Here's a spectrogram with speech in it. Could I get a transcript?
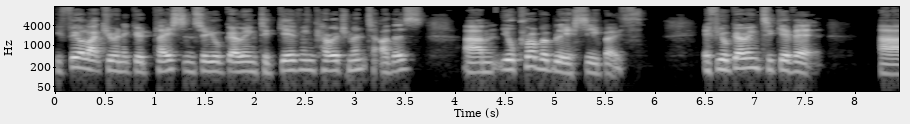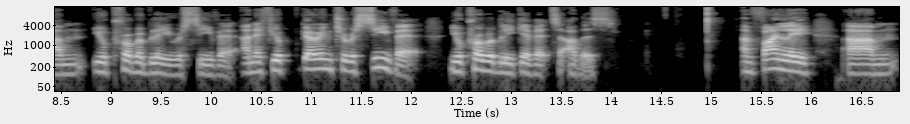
you feel like you're in a good place and so you're going to give encouragement to others, um, you'll probably see both. If you're going to give it, um, you'll probably receive it, and if you're going to receive it, you'll probably give it to others. And finally, um,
